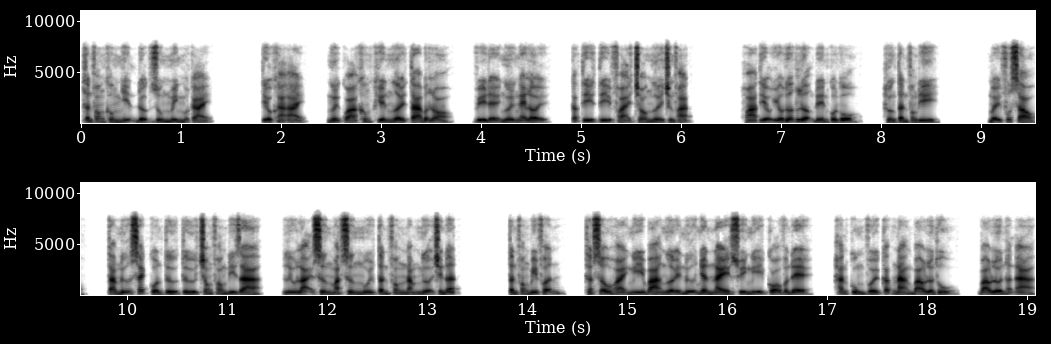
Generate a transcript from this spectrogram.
Thần phong không nhịn được dùng mình một cái. Tiểu khả ái, ngươi quá không khiến người ta bớt lo, vì để ngươi nghe lời các tỷ tỷ phải cho ngươi trừng phạt. Hoa tiểu yêu ước lượng đến côn gỗ, hướng tần phong đi. Mấy phút sau, tam nữ sách côn tử từ trong phòng đi ra, lưu lại xương mặt xương mũi tần phong nằm ngửa trên đất. Tần phong bi phẫn, thật sâu hoài nghi ba người nữ nhân này suy nghĩ có vấn đề, hắn cùng với các nàng bao lớn thủ, bao lớn hận à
